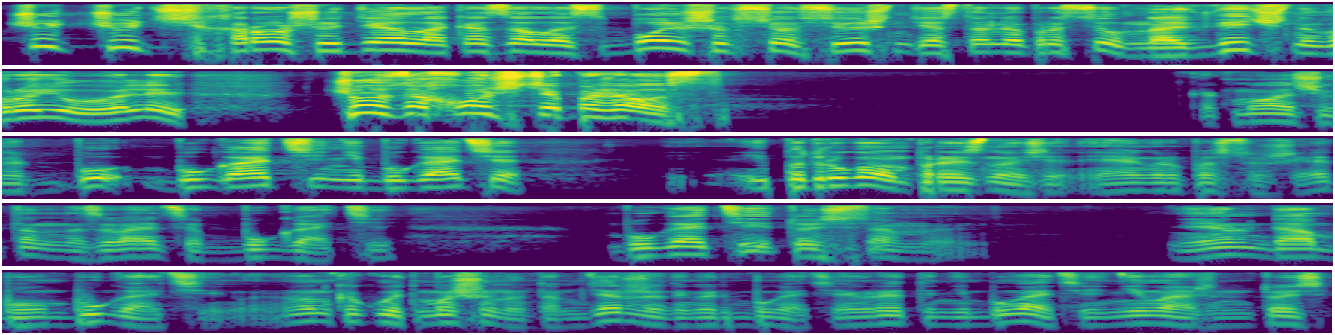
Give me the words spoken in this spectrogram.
чуть-чуть хороших дел оказалось больше, все, Всевышний тебе остальное простил. На вечный в раю. Что захочете, пожалуйста. Как младший говорит, Бугати, не Бугати. И по-другому произносит. Я говорю, послушай, это называется Бугати. Бугати, то есть там, я говорю, да, Бугати. Он какую-то машину там держит и говорит, Бугати. Я говорю, это не Бугати, не важно. То есть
